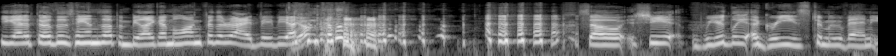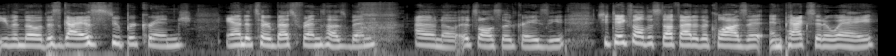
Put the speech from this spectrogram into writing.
you got to throw those hands up and be like, "I'm along for the ride, baby." I so she weirdly agrees to move in, even though this guy is super cringe, and it's her best friend's husband. I don't know. It's all so crazy. She takes all the stuff out of the closet and packs it away,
